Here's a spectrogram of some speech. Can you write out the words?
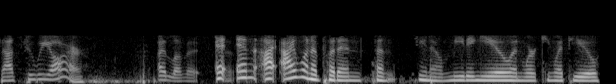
that's who we are. I love it. And, and I, I want to put in, since you know, meeting you and working with you,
